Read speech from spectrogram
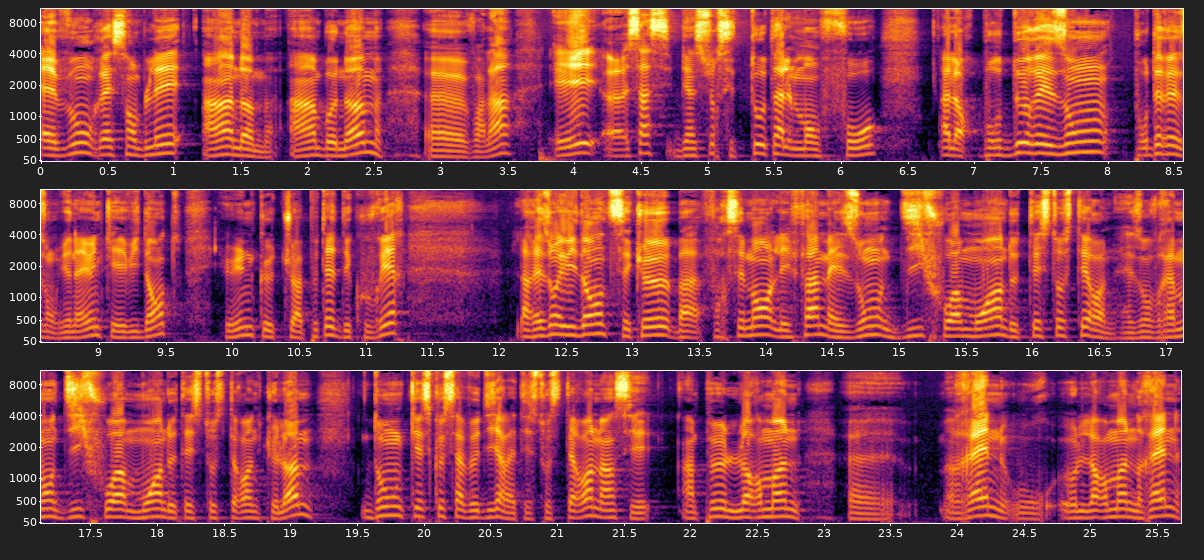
elles vont ressembler à un homme, à un bonhomme, euh, voilà. Et ça, bien sûr, c'est totalement faux. Alors, pour deux raisons, pour des raisons, il y en a une qui est évidente et une que tu vas peut-être découvrir. La raison évidente, c'est que bah, forcément, les femmes, elles ont 10 fois moins de testostérone. Elles ont vraiment 10 fois moins de testostérone que l'homme. Donc, qu'est-ce que ça veut dire la testostérone hein? C'est un peu l'hormone euh, reine ou l'hormone reine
